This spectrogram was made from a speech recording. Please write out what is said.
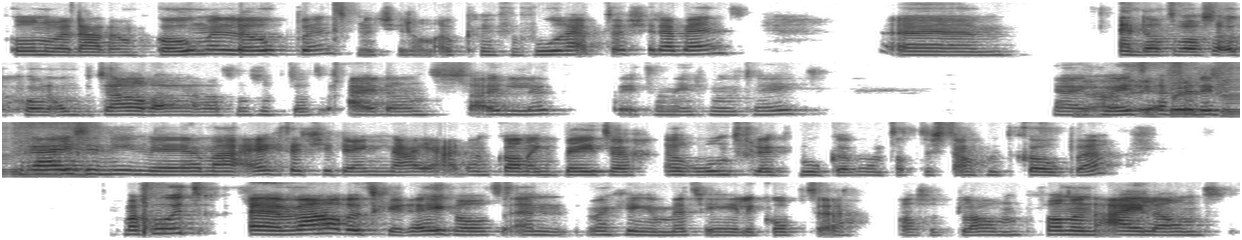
konden we daar dan komen lopend. Omdat je dan ook geen vervoer hebt als je daar bent. Ehm, en dat was ook gewoon onbetaalbaar. Dat was op dat eiland zuidelijk. Ik weet dan niet hoe het heet. Ja, ik Ja, weet ik even weet de prijzen niet meer. Maar echt dat je denkt, nou ja, dan kan ik beter een rondvlucht boeken. Want dat is dan goedkoper. Maar goed, eh, we hadden het geregeld. En we gingen met die helikopter, was het plan, van een eiland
